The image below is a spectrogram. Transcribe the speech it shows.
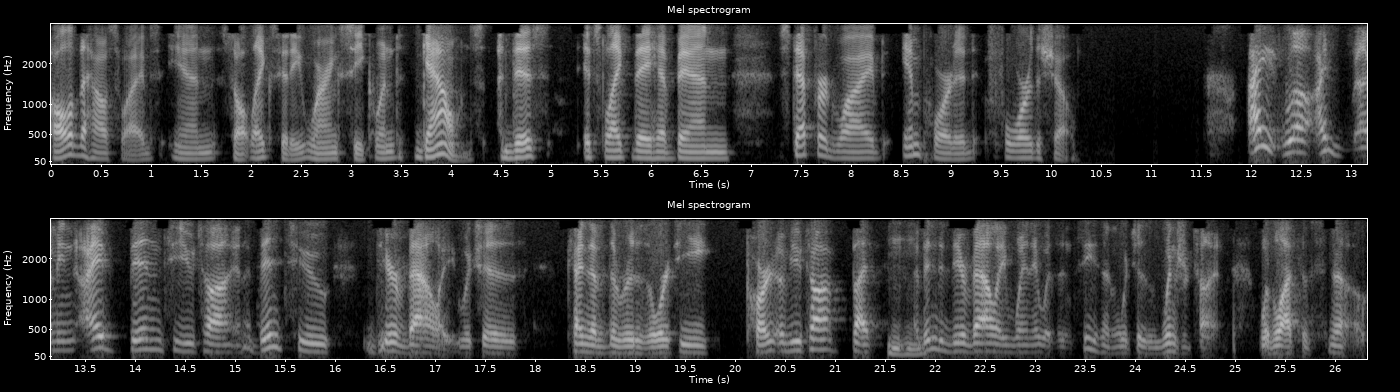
all of the housewives in Salt Lake City wearing sequined gowns. This it's like they have been Stepford wives imported for the show. I well, I I mean, I've been to Utah and I've been to Deer Valley, which is kind of the resorty part of Utah, but mm-hmm. I've been to Deer Valley when it was in season, which is wintertime with lots of snow.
